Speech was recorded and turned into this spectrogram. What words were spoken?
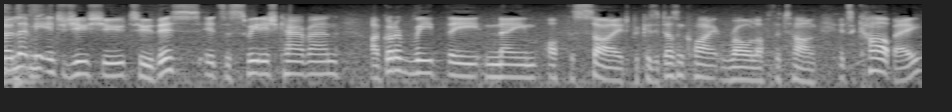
So let me introduce you to this. It's a Swedish caravan. I've got to read the name off the side because it doesn't quite roll off the tongue. It's a Kabe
